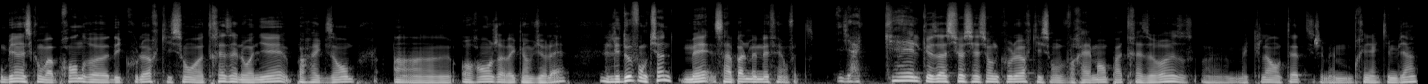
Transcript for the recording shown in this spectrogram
ou bien est-ce qu'on va prendre euh, des couleurs qui sont euh, très éloignées, par exemple un orange avec un violet? Les deux fonctionnent, mais ça n'a pas le même effet en fait. Il y a quelques associations de couleurs qui sont vraiment pas très heureuses, mais que là en tête, j'ai même rien qui me vient.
